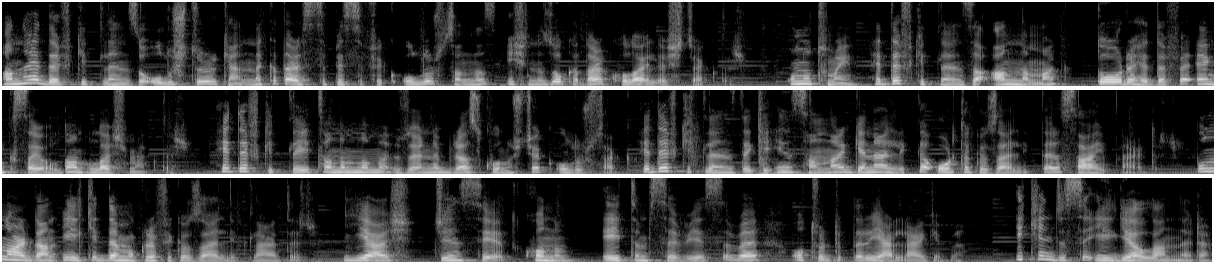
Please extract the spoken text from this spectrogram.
Ana hedef kitlenizi oluştururken ne kadar spesifik olursanız işiniz o kadar kolaylaşacaktır. Unutmayın, hedef kitlenizi anlamak doğru hedefe en kısa yoldan ulaşmaktır. Hedef kitleyi tanımlama üzerine biraz konuşacak olursak. Hedef kitlenizdeki insanlar genellikle ortak özelliklere sahiplerdir. Bunlardan ilki demografik özelliklerdir. Yaş, cinsiyet, konum, eğitim seviyesi ve oturdukları yerler gibi. İkincisi ilgi alanları.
